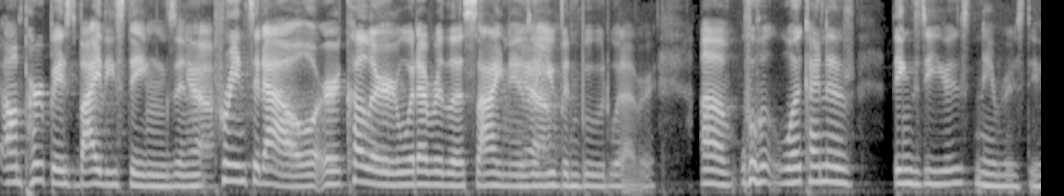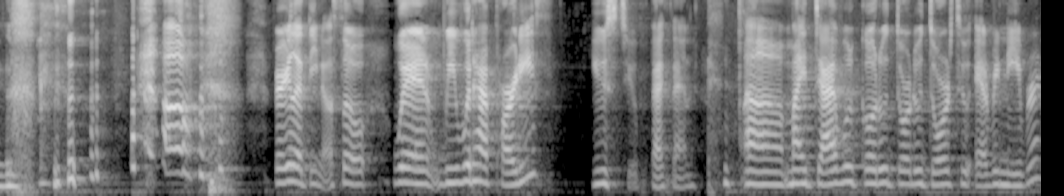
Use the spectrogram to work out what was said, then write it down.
on purpose buy these things and Yeah. print it out or color whatever the sign is Yeah. or you've been booed, whatever. Um, what kind of things do your neighbors do? Oh, very Latino. So when we would have parties, used to back then, uh, my dad would go to door to door to every neighbor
